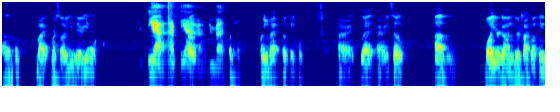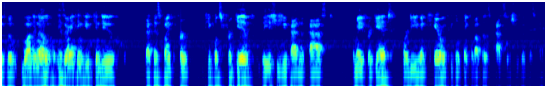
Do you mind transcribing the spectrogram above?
Um, Mike, Marcel, are you there yet? Yeah. I, yeah. I'm back. Okay. Are you back? Okay, cool. All right. Glad. All right. So, um, while you're gone, we were talking about things, but we wanted to know: is there anything you can do at this point for people to forgive the issues you've had in the past, or maybe forget, or do you even care what people think about those past issues at this point?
